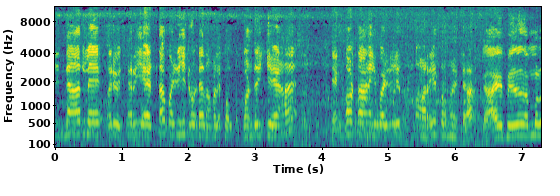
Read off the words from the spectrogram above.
ചിന്നാറിലെ ഒരു ചെറിയ എട്ട വഴിയിലൂടെ നമ്മളിപ്പോൾ കൊണ്ടിരിക്കുകയാണ് എങ്ങോട്ടാണ് ഈ വഴി എന്നൊന്നും അറിയത്തൊന്നുമില്ല. ഗായസ് ഇത് നമ്മൾ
